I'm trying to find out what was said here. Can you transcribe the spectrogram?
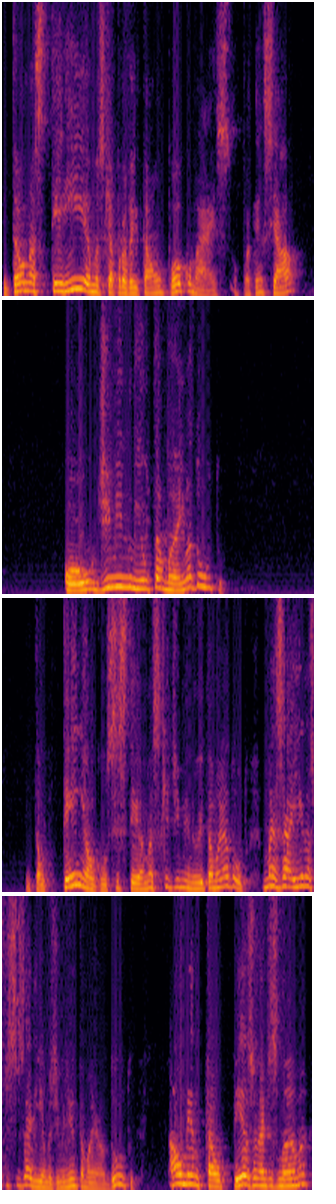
Então nós teríamos que aproveitar um pouco mais o potencial ou diminuir o tamanho adulto. Então, tem alguns sistemas que diminuem o tamanho adulto. Mas aí nós precisaríamos diminuir o tamanho adulto aumentar o peso na desmama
